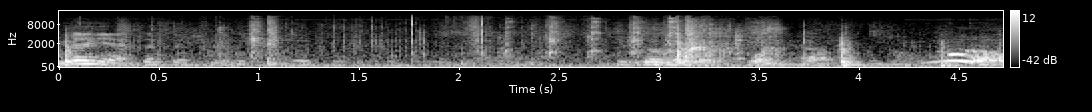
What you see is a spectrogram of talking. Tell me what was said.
To nie, to coś Dobra, skłonka. Muro.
